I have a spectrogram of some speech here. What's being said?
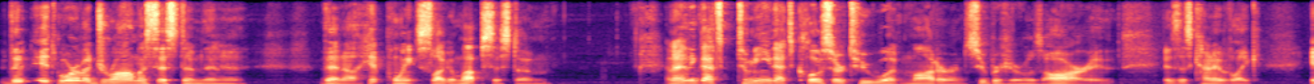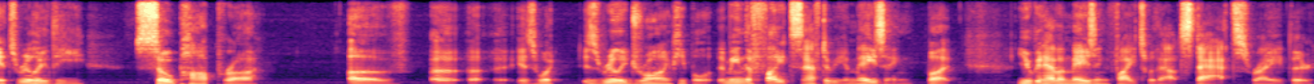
The, it's more of a drama system than a than a hit point slug 'em up system. And I think that's to me that's closer to what modern superheroes are. Is this kind of like it's really the soap opera of uh, uh, is what is really drawing people. I mean, the fights have to be amazing, but you can have amazing fights without stats, right? They're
